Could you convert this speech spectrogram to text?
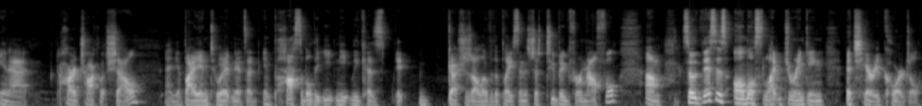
in a hard chocolate shell, and you bite into it, and it's impossible to eat neatly because it gushes all over the place, and it's just too big for a mouthful. Um, so this is almost like drinking a cherry cordial,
